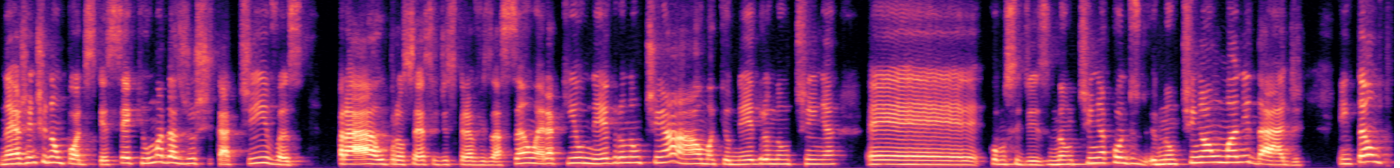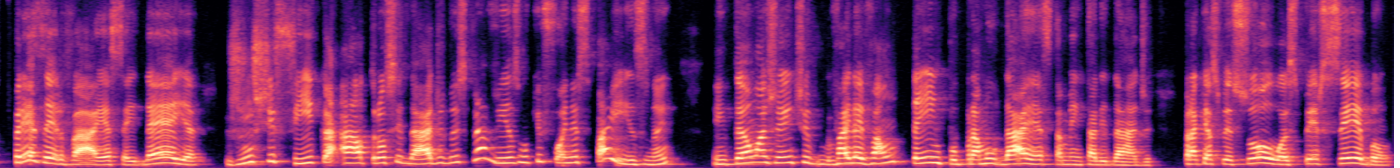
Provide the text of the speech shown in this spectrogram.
Né? A gente não pode esquecer que uma das justificativas para o processo de escravização era que o negro não tinha alma, que o negro não tinha, é, como se diz, não tinha, não tinha humanidade. Então, preservar essa ideia justifica a atrocidade do escravismo que foi nesse país, né? Então, a gente vai levar um tempo para mudar esta mentalidade, para que as pessoas percebam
